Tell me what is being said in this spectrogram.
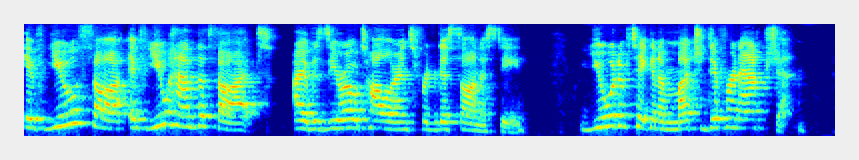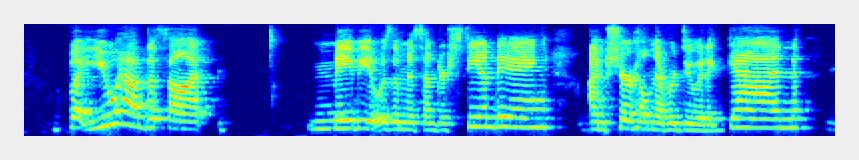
if you thought if you had the thought i have a zero tolerance for dishonesty you would have taken a much different action but you had the thought maybe it was a misunderstanding I'm sure he'll never do it again. Mm-hmm.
